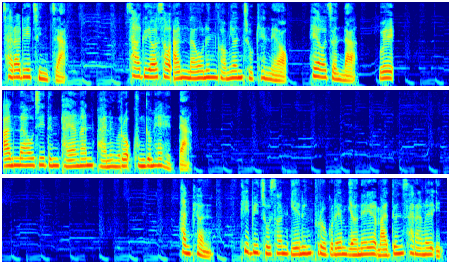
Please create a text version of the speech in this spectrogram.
차라리 진짜 사귀어서 안 나오는 거면 좋겠네요. 헤어졌나? 왜? 안 나오지 등 다양한 반응으로 궁금해했다. 한편 TV조선 예능 프로그램 연애에 맞은 사랑을 잊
